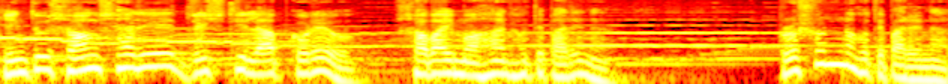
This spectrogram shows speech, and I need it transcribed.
কিন্তু সংসারে দৃষ্টি লাভ করেও সবাই মহান হতে পারে না, প্রসন্ন হতে পারে না।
